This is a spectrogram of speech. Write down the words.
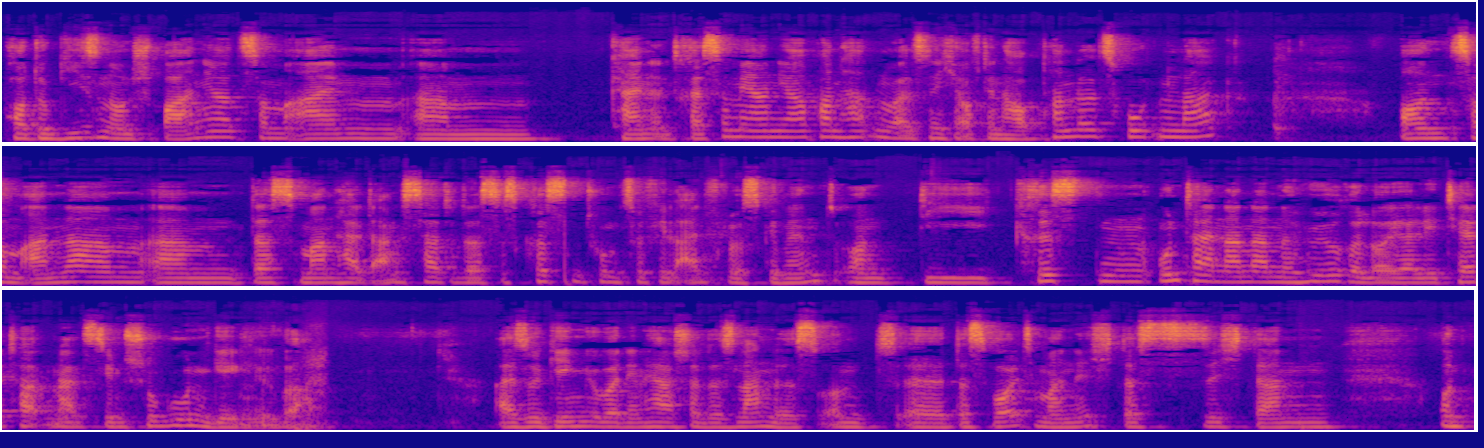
Portugiesen und Spanier zum einen ähm, kein Interesse mehr an Japan hatten, weil es nicht auf den Haupthandelsrouten lag und zum anderen, ähm, dass man halt Angst hatte, dass das Christentum zu viel Einfluss gewinnt und die Christen untereinander eine höhere Loyalität hatten als dem Shogun gegenüber. Also gegenüber dem Herrscher des Landes. Und äh, das wollte man nicht, dass sich dann und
